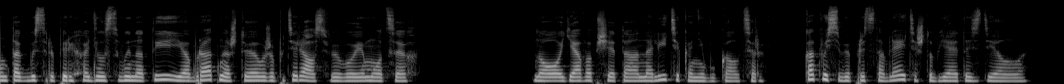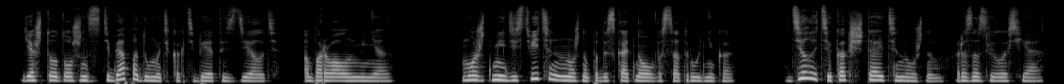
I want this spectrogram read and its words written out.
Он так быстро переходил с «вы» на «ты» и обратно, что я уже потерялся в его эмоциях. «Но я вообще-то аналитик, а не бухгалтер. Как вы себе представляете, чтобы я это сделала? Я что, должен за тебя подумать, как тебе это сделать?» Оборвал он меня. «Может, мне действительно нужно подыскать нового сотрудника?» «Делайте, как считаете нужным», — разозлилась я.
